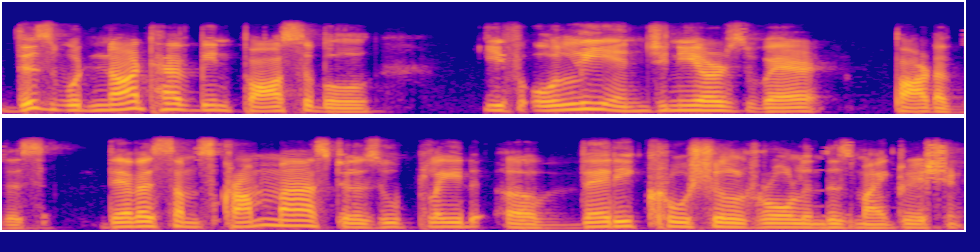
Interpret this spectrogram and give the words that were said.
This would not have been possible if only engineers were part of this. There were some scrum masters who played a very crucial role in this migration.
